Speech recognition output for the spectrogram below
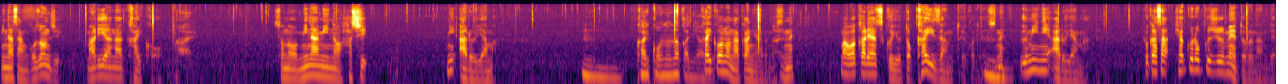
皆さんご存知マリアナ海溝。はい。その南の端にある山。うん。海溝の中にある。海溝の中にあるんですね、まあ分かりやすく言うと海山ということですね、海にある山。深さ160メートルなんで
